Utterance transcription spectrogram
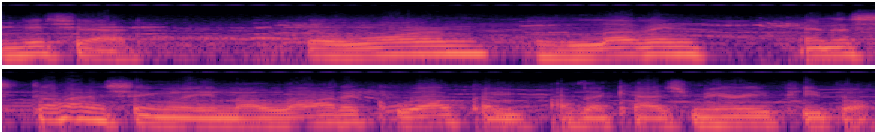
Nishat, the warm, loving, and astonishingly melodic welcome of the Kashmiri people.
